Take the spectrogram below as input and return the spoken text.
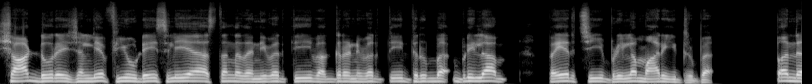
ஷார்ட் டூரேஷன்லேயே ஃபியூ டேஸ்லேயே அஸ்தங்கத நிவர்த்தி வக்ர நிவர்த்தி திரும்ப இப்படிலாம் பயிற்சி இப்படிலாம் மாறிக்கிட்டு இருப்பேன் இப்போ அந்த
